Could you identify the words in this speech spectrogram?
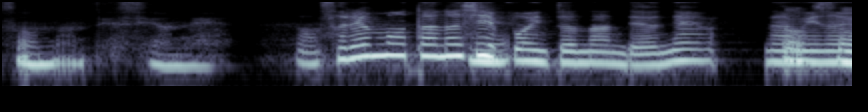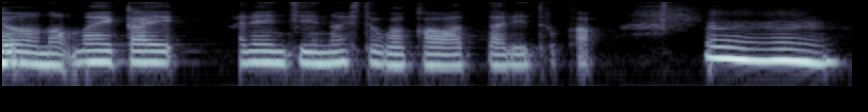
そうなんですよねそうそれも楽しいねポイントなんだよね。波のようの、毎回アレンジの人が変わったりとか。うんうん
